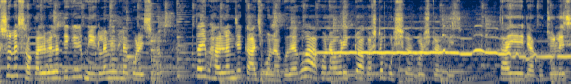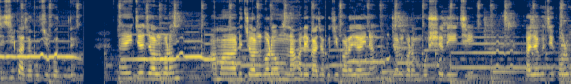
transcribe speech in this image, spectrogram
আসলে সকালবেলার দিকে মেঘলা মেঘলা করেছিল, তাই ভাবলাম যে কাচবো না দেখো, এখন আবার একটু আকাশটা পরিষ্কার পরিষ্কার হয়েছে। তাই এই দেখো, চলে এসেছি কাচাকুচি করতে। এই যে জল গরম আমার জল গরম না হলে কাচাকুচি করা যায় না। জল গরম বসিয়ে দিয়েছি। কাচাকুচি করব,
